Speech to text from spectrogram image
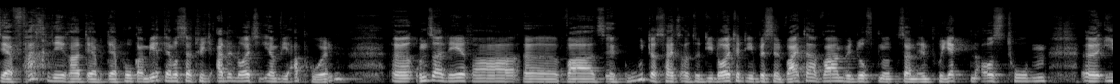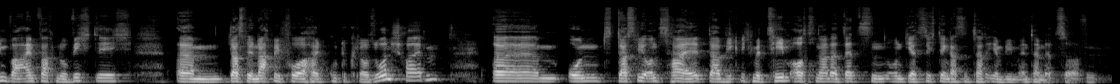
der Fachlehrer, der, der programmiert, der muss natürlich alle Leute irgendwie abholen. Äh, unser Lehrer äh, war sehr gut. Das heißt also, die Leute, die ein bisschen weiter waren, wir durften uns dann in Projekten austoben. Äh, ihm war einfach nur wichtig, ähm, dass wir nach wie vor halt gute Klausuren schreiben. Ähm, und dass wir uns halt da wirklich mit Themen auseinandersetzen und jetzt nicht den ganzen Tag irgendwie im Internet surfen.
